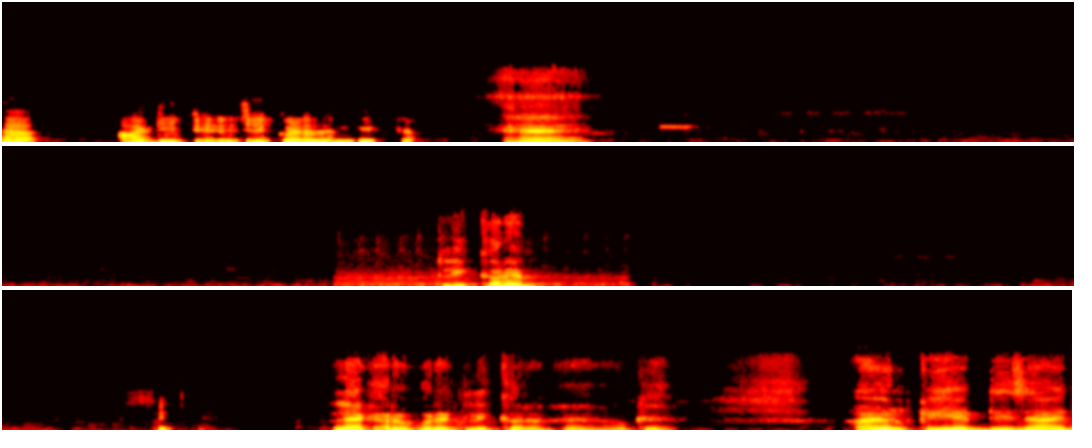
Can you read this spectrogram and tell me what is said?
হ্যাঁ আমার গিকটা একটু চেক করে দেন গিকটা হ্যাঁ। ক্লিক করেন লেখার উপরে ক্লিক করেন হ্যাঁ okay I will create design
